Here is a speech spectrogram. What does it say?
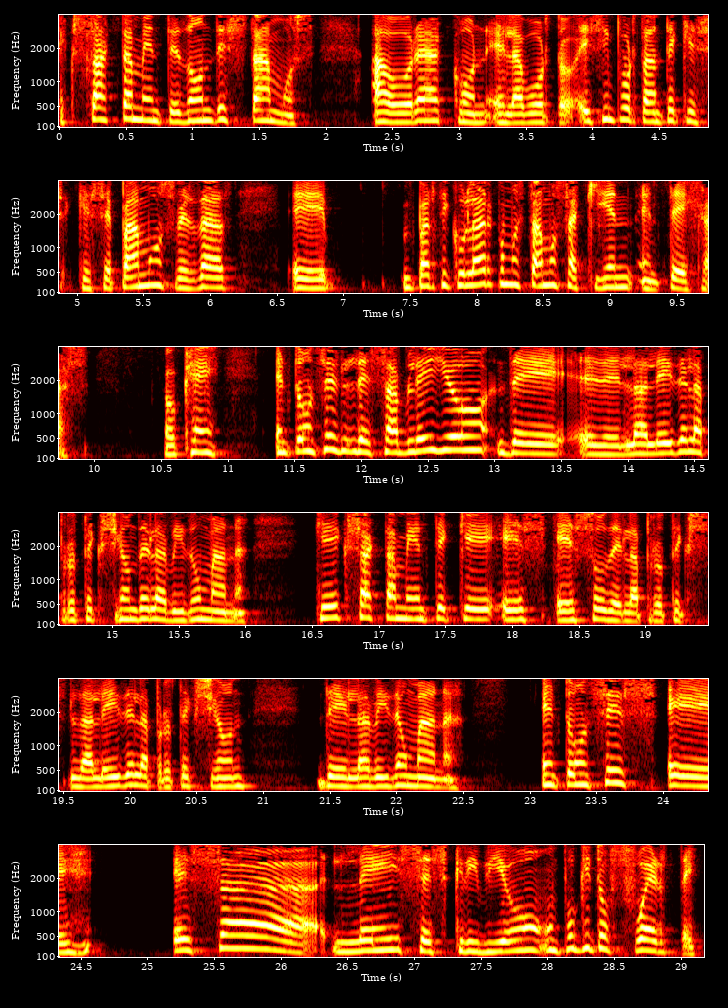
exactamente dónde estamos ahora con el aborto. Es importante que, sepamos, ¿verdad? Eh, en particular, cómo estamos aquí en, Texas. ¿Ok? Entonces, les hablé yo de eh, la ley de la protección de la vida humana. ¿Qué exactamente qué es eso de la, la ley de la protección de la vida humana? Entonces, eh, esa ley se escribió un poquito fuerte,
